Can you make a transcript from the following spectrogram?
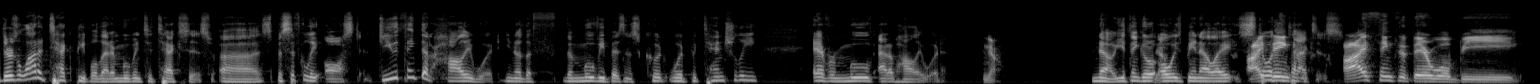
There's a lot of tech people that are moving to Texas, uh, specifically Austin. Do you think that Hollywood, you know, the the movie business could would potentially ever move out of Hollywood? No. No, you think it'll No. always be in LA, still think- Texas. I think that there will be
